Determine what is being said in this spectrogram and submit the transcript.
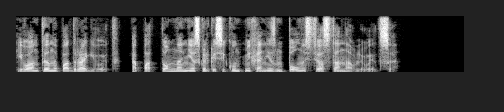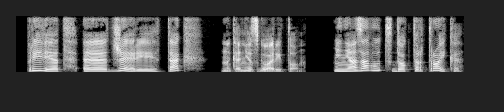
его антенны подрагивают, а потом на несколько секунд механизм полностью останавливается. «Привет, э, Джерри, так?» — наконец говорит он. «Меня зовут доктор Тройка».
